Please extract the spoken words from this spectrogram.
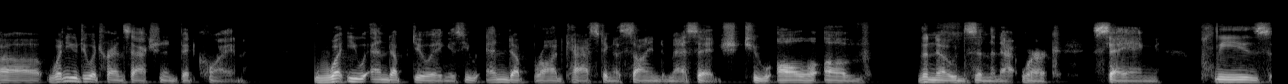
uh, when you do a transaction in Bitcoin, what you end up doing is you end up broadcasting a signed message to all of the nodes in the network saying, please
